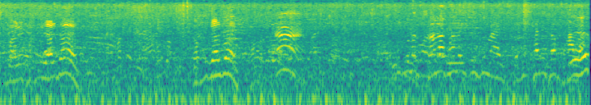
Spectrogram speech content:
আপনি ঢালবেন আপনি ঢালবেন হ্যাঁ ঠান্ডা ঠান্ডা কিছু নাই খালি সব ঢালা এই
